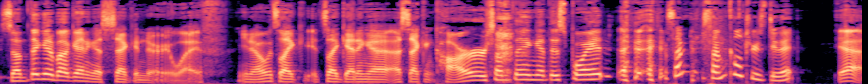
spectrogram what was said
so I'm thinking about getting a secondary wife? You know, it's like it's like getting a, a second car or something at this point. Some some cultures do it. yeah,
